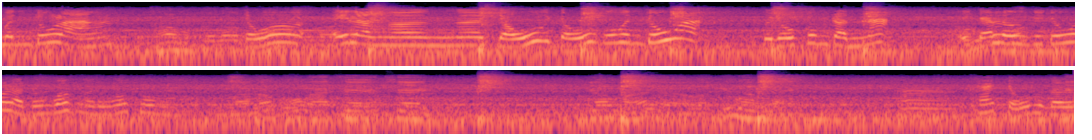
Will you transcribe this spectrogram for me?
bên chú á. không đó Chủ ý là ng- ng- chủ chủ của bên chú á, bị chủ công trình á. Đi trả lương cho chú là Trung Quốc người Trung Quốc luôn. mà nó của ACFC chứ không phải là, kiến hưng này À, khác chủ đầu tư.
